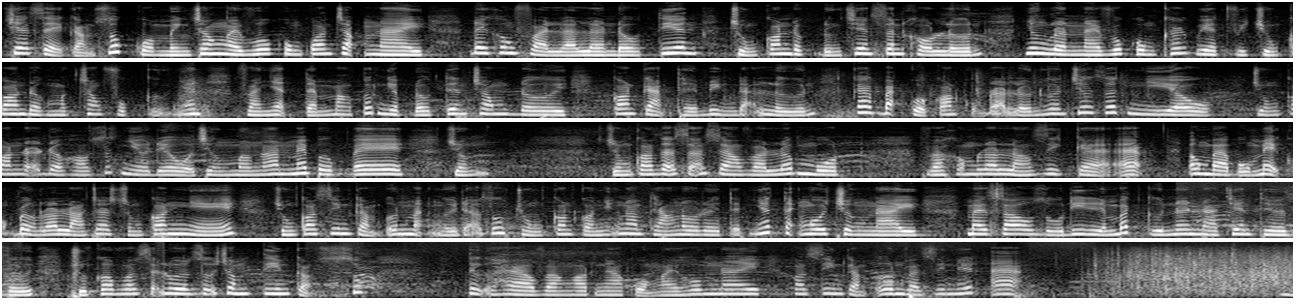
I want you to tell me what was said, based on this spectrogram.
chia sẻ cảm xúc của mình trong ngày vô cùng quan trọng này. Đây không phải là lần đầu tiên chúng con được đứng trên sân khấu lớn, nhưng lần này vô cùng khác biệt vì chúng con được mặc trang phục cử nhân và nhận tấm bằng tốt nghiệp đầu tiên trong đời. Con cảm thấy mình đã lớn, các bạn của con cũng đã lớn hơn trước rất nhiều. Chúng con đã được học rất nhiều điều ở trường mầm non Maple Bay. Chúng chúng con đã sẵn sàng vào lớp 1 và không lo lắng gì cả. Ông bà bố mẹ cũng đừng lo lắng cho chúng con nhé. Chúng con xin cảm ơn mọi người đã giúp chúng con có những năm tháng đầu đời đẹp nhất tại ngôi trường này. Mai sau dù đi đến bất cứ nơi nào trên thế giới, chúng con vẫn sẽ luôn giữ trong tim cảm xúc tự hào và ngọt ngào của ngày hôm nay. Con xin cảm ơn và xin hết ạ. À.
